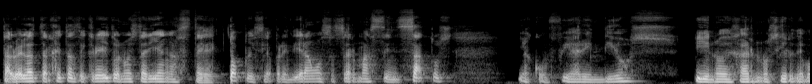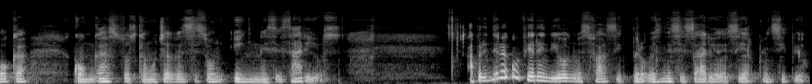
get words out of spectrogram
Tal vez las tarjetas de crédito no estarían hasta el tope si aprendiéramos a ser más sensatos y a confiar en Dios y no dejarnos ir de boca con gastos que muchas veces son innecesarios. Aprender a confiar en Dios no es fácil, pero es necesario, decía al principio.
